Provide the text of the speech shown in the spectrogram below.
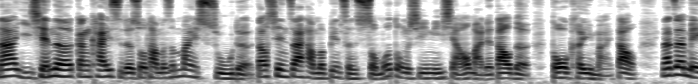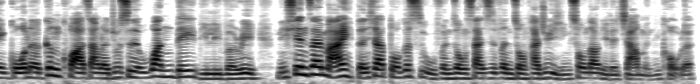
那以前呢，刚开始的时候他们是卖书的，到现在他们变成什么东西你想要买得到的都可以买到。那在美国呢，更夸张的就是 One Day Delivery，你现在买，等一下多个十五分钟、三十分钟，他就已经送到你的家门口了。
